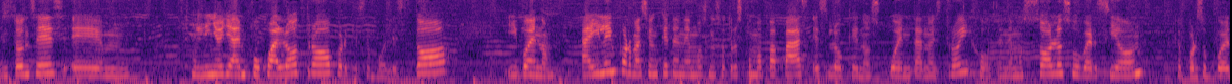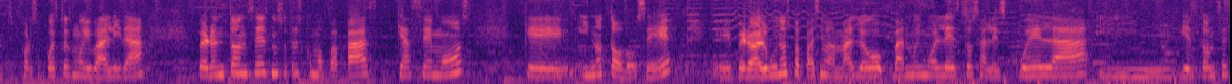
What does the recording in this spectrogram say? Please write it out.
Entonces em, el niño ya empujó al otro porque se molestó y bueno, ahí la información que tenemos nosotros como papás es lo que nos cuenta nuestro hijo. Tenemos solo su versión, que por supuesto, por supuesto es muy válida, pero entonces nosotros como papás, ¿qué hacemos? Que, y no todos, ¿eh? ¿eh? pero algunos papás y mamás luego van muy molestos a la escuela y, y entonces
